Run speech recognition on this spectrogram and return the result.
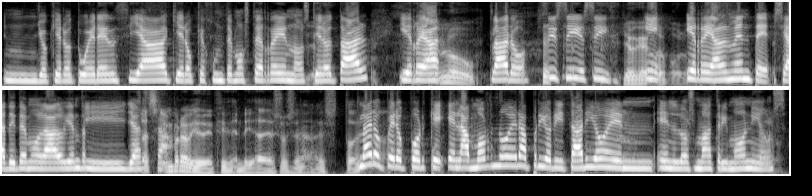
mm, yo quiero tu herencia, quiero que juntemos terrenos, quiero tal, y real... Claro, sí, sí, sí. Y, realmente, si a ti te mola alguien y ya O sea, está. siempre ha habido infidelidades, o sea, esto Claro, pero porque el amor no era prioritario en, en los matrimonios.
